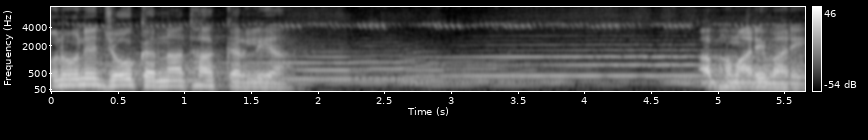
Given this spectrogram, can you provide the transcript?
उन्होंने जो करना था कर लिया। अब हमारी बारी।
